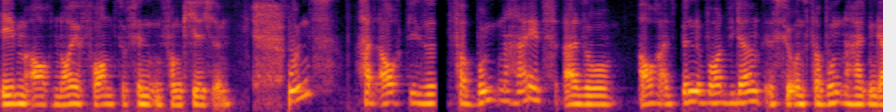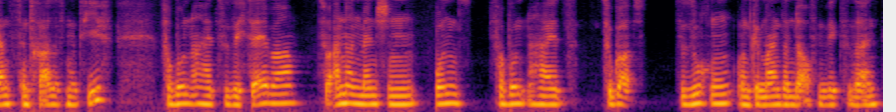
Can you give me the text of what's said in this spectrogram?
eben auch neue Formen zu finden von Kirche. Und hat auch diese Verbundenheit, also auch als Bindewort wieder, ist für uns Verbundenheit ein ganz zentrales Motiv. Verbundenheit zu sich selber, zu anderen Menschen und Verbundenheit zu Gott zu suchen und gemeinsam da auf dem Weg zu sein,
